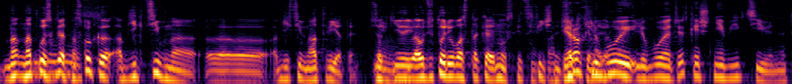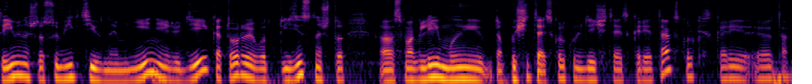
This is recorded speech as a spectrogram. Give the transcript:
на, на твой взгляд, насколько объективно, э, объективно ответы? Все-таки mm. аудитория у вас такая, ну, специфичная. Во-первых, любой, любой ответ, конечно, не объективен. Это именно что субъективное мнение людей, которые, вот, единственное, что э, смогли мы там, посчитать, сколько людей считает скорее так, сколько скорее э, так.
